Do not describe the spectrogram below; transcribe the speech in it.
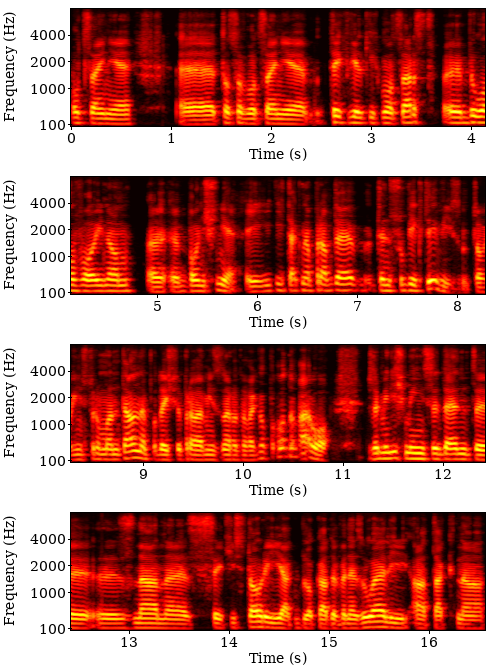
ocenie e, to, co w ocenie tych wielkich mocarstw było wojną, bądź nie. I, I, tak naprawdę ten subiektywizm, to instrumentalne podejście do prawa międzynarodowego powodowało, że mieliśmy incydenty znane z historii, jak blokadę Wenezueli, atak na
